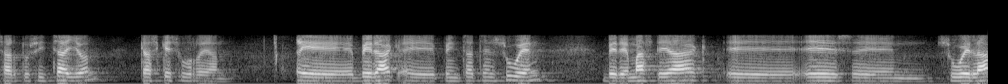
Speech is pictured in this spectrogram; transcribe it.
sartu zitzaion kaskezurrean. E, berak e, pentsatzen zuen, bere mazteak e, ez zuela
